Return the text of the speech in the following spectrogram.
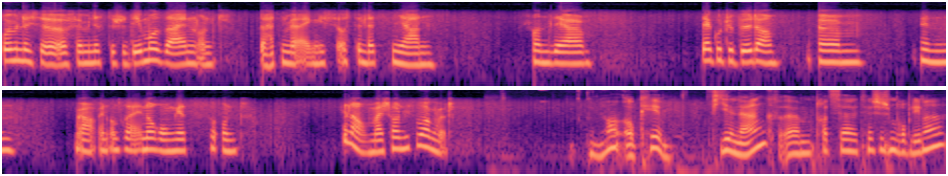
fröhliche feministische Demo sein. Und da hatten wir eigentlich aus den letzten Jahren schon sehr, sehr gute Bilder ähm, in, ja, in unserer Erinnerung jetzt. Und genau, mal schauen, wie es morgen wird. Genau, okay. Vielen Dank, ähm, trotz der technischen Probleme,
